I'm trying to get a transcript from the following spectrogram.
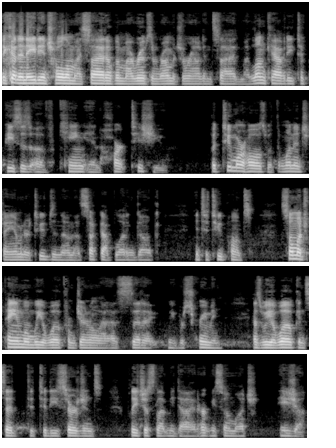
They cut an eight inch hole in my side, opened my ribs, and rummaged around inside my lung cavity. Took pieces of king and heart tissue, put two more holes with one inch diameter tubes in them that sucked out blood and gunk into two pumps. So much pain when we awoke from general anesthetic. We were screaming as we awoke and said to, to these surgeons, Please just let me die. It hurt me so much. Asia.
